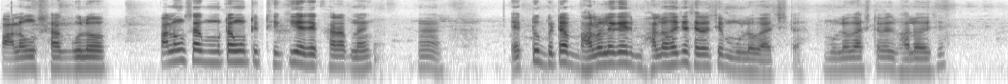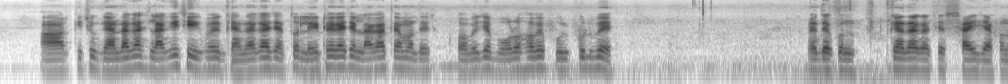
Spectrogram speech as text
পালং শাকগুলো পালং শাক মোটামুটি ঠিকই আছে, খারাপ নয় হ্যাঁ একটু বেটা ভালো লেগে, ভালো হয়েছে সেটা হচ্ছে মূলো গাছটা। মূলো গাছটা বেশ ভালো হয়েছে। আর কিছু গাঁদা গাছ লাগিয়েছি, এবার গাঁদা গাছ এত লেট হয়ে গেছে লাগাতে আমাদের। কবে যে বড় হবে, ফুল ফুটবে। দেখুন, গাঁদা গাছের সাইজ এখন।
